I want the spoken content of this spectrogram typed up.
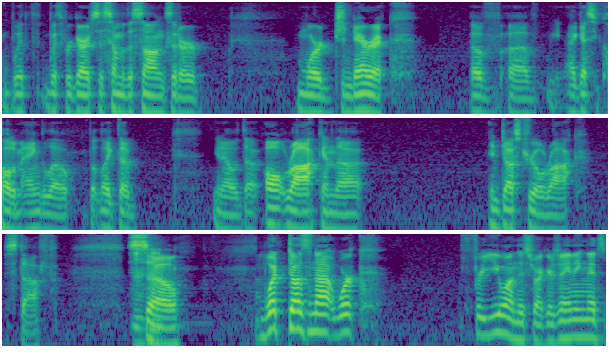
with with regards to some of the songs that are more generic of of I guess you called them Anglo, but like the you know the alt rock and the industrial rock stuff. So, what does not work for you on this record? Is there anything that's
